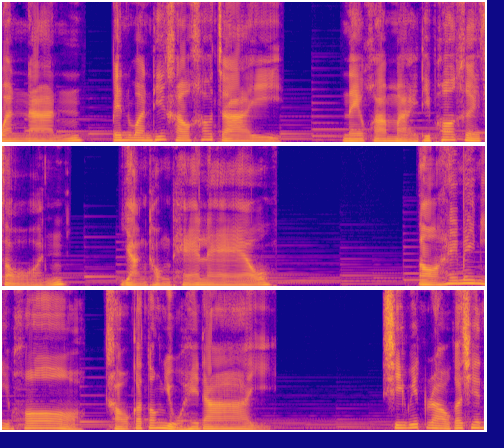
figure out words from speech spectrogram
วันนั้นเป็นวันที่เขาเข้าใจ ในความหมายที่พ่อเคยสอน อย่างท่องแท้แล้ว ต่อให้ไม่มีพ่อ เขาก็ต้องอยู่ให้ได้ ชีวิตเราก็เช่น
